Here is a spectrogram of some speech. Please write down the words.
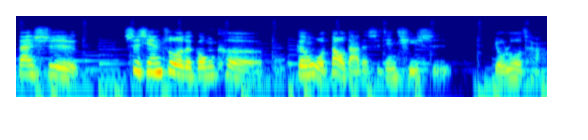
但是事先做的功课跟我到达的时间其实有落差，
